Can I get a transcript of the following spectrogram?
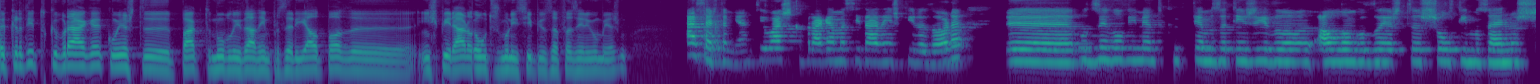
acredito que Braga, com este Pacto de Mobilidade Empresarial, pode inspirar outros municípios a fazerem o mesmo? Ah, certamente. Eu acho que Braga é uma cidade inspiradora. Uh, o desenvolvimento que temos atingido ao longo destes últimos anos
